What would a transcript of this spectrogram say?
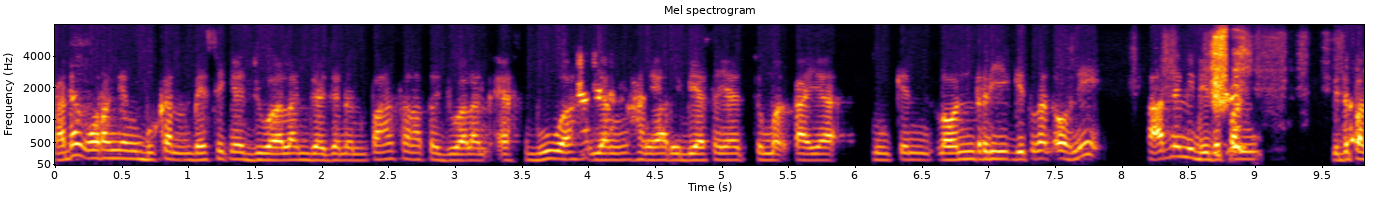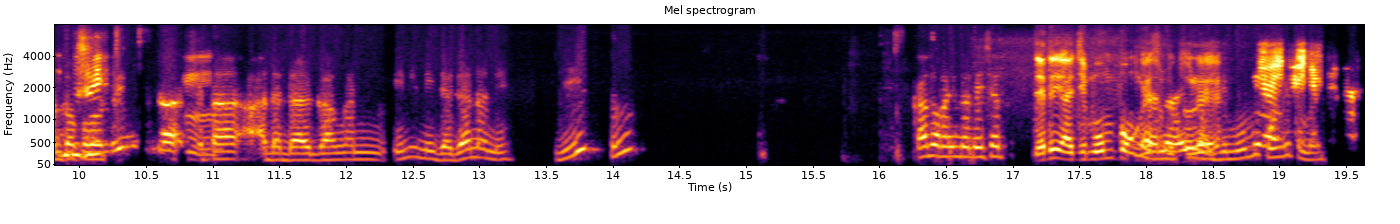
Kadang orang yang bukan basicnya jualan jajanan pasar atau jualan es buah yang hari-hari biasanya cuma kayak mungkin laundry gitu kan. Oh, ini saatnya nih di depan di depan toko Laundry. ini kita, Hmm. kita ada dagangan ini nih jajanan nih. Gitu. Kan orang Indonesia tuh jadi aji mumpung ya iya, nah, sebetulnya iya, ya. di mumpung Iya, gitu, iya, Mas.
